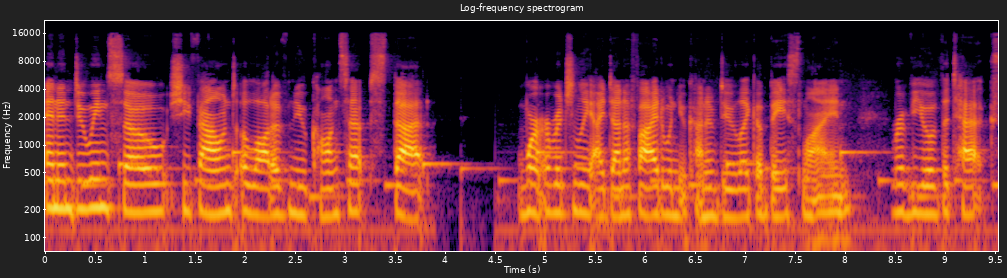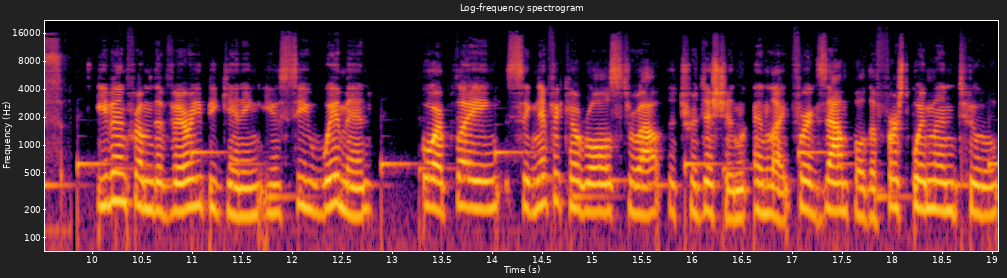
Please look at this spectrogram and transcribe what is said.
And in doing so, she found a lot of new concepts that weren't originally identified when you kind of do like a baseline review of the text. Even from the very beginning, you see women who are playing significant roles throughout the tradition. And, like, for example, the first women to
